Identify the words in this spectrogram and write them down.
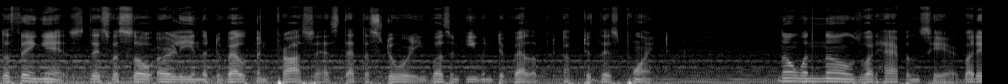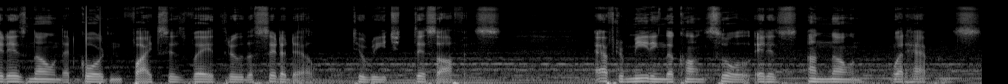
The thing is, this was so early in the development process that the story wasn't even developed up to this point. No one knows what happens here, but it is known that Gordon fights his way through the Citadel to reach this office. After meeting the consul, it is unknown what happens.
